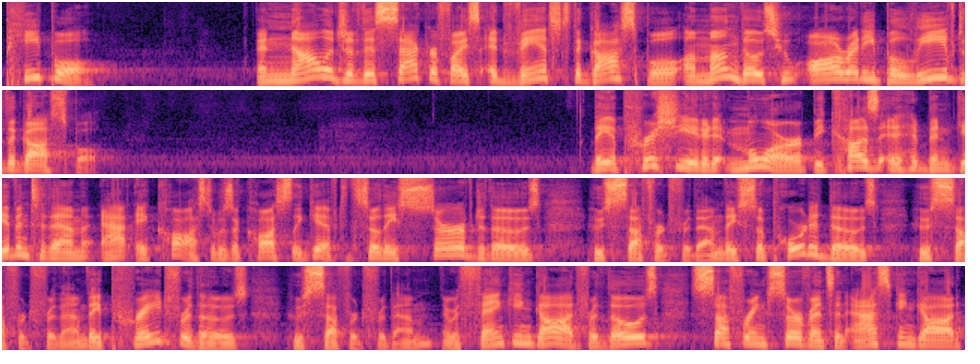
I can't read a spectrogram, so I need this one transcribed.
people. And knowledge of this sacrifice advanced the gospel among those who already believed the gospel. They appreciated it more because it had been given to them at a cost. It was a costly gift. So they served those who suffered for them. They supported those who suffered for them. They prayed for those who suffered for them. They were thanking God for those suffering servants and asking God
